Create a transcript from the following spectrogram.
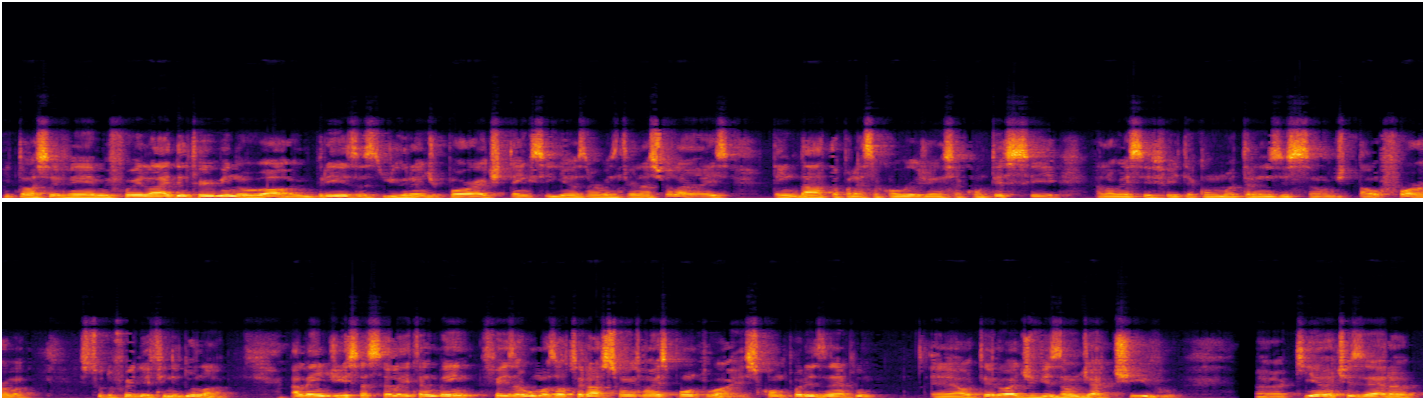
Então a CVM foi lá e determinou, ó, empresas de grande porte têm que seguir as normas internacionais, tem data para essa convergência acontecer, ela vai ser feita com uma transição de tal forma isso tudo foi definido lá. Além disso, essa lei também fez algumas alterações mais pontuais, como, por exemplo, é, alterou a divisão de ativo, uh, que antes era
